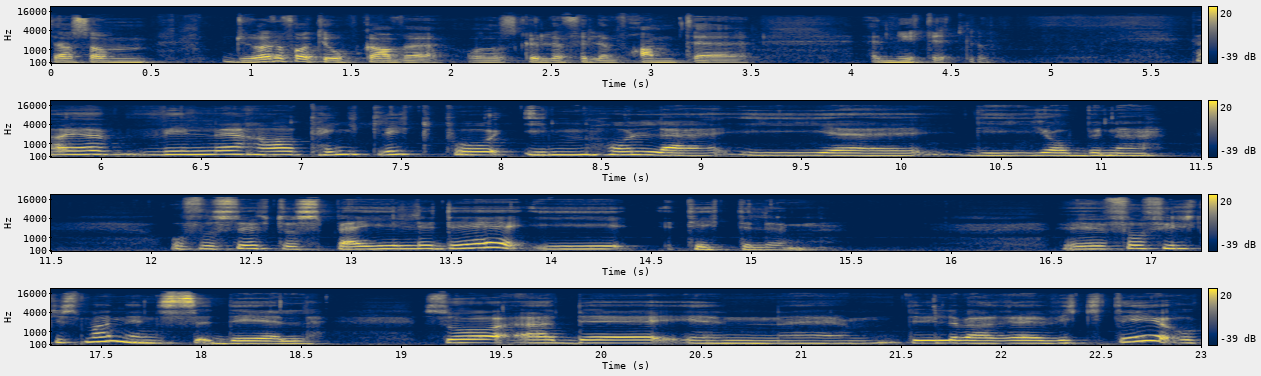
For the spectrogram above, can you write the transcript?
dersom du hadde fått i oppgave å skulle fylle fram til en ny tittel? Ja, jeg ville ha tenkt litt på innholdet i uh, de jobbene. Og forsøkt å speile det i tittelen. Uh, for fylkesmannens del så er det en uh, Det ville være viktig å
